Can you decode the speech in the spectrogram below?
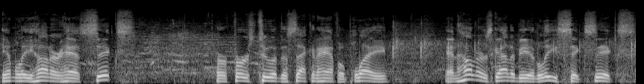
Emily Hunter has six. Her first two in the second half of play. And Hunter's got to be at least six six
